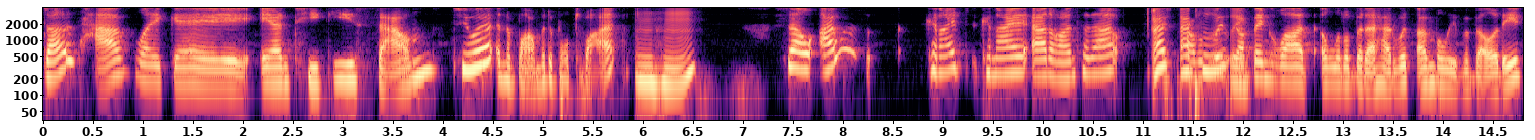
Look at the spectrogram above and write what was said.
does have like a antique sound to it, an abominable twat. Mm-hmm. So I was can I can I add on to that? It's Absolutely. jumping a lot a little bit ahead with unbelievability.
